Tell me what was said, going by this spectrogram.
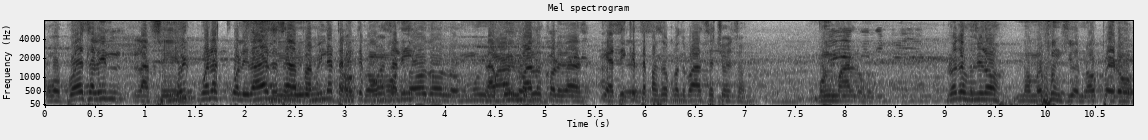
como puede salir las Sí. muy buenas cualidades de esa familia, también te pueden salir todo lo muy las muy malo. malas cualidades. ¿Y a ti qué te pasó cuando has hecho eso? Muy malo. ¿No te funcionó? No me funcionó, pero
